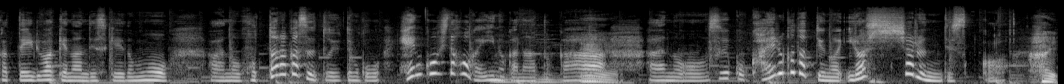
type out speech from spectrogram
買っているわけなんですけれどもあのほったらかすと言ってもこう変更した方がいいのかなとか、うんええ。あのそういうこう変える方っていうのはいらっしゃるんですか？はい、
